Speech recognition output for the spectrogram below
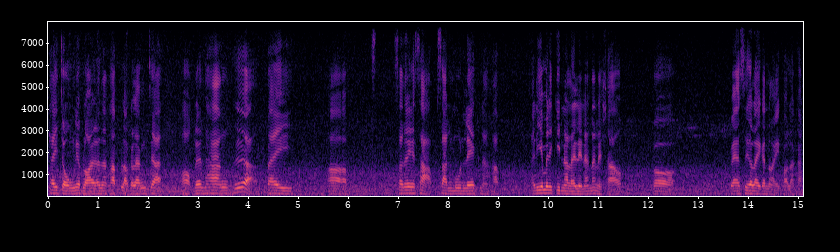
ไทจงเรียบร้อยแล้วนะครับ เรากำลังจะออกเดินทางเพื่อไปอ่าทะเลสาบซันมูนเล็กนะครับ อันนี้ยังไม่ได้กินอะไรเลยนะตั้งแต่เช้า ก็ แวะซื้ออะไรกันหน่อยก่อนละกัน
